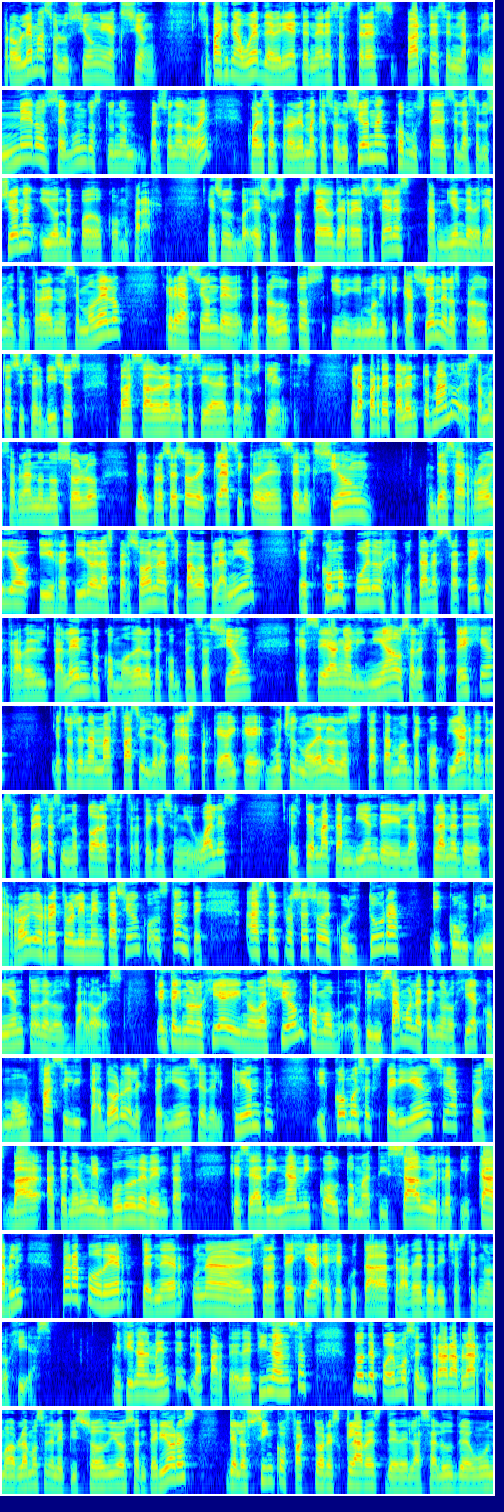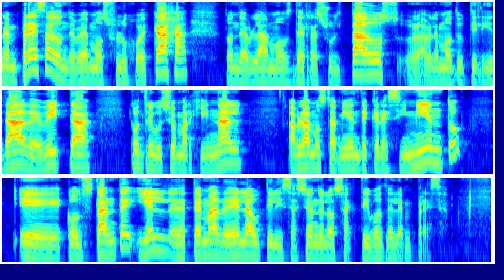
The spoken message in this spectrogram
problema, solución y acción. Su página web debería tener esas tres partes en los primeros segundos que una persona lo ve. ¿Cuál es el problema que solucionan? ¿Cómo ustedes la solucionan? ¿Y dónde puedo comprar? En sus, posteos de redes sociales. También deberíamos de entrar en ese modelo. Creación de, productos y, modificación de los productos y servicios basado en las necesidades de los clientes. En la parte de talento humano estamos hablando no solo del proceso de clásico de selección, desarrollo y retiro de las personas y pago de planilla, es cómo puedo ejecutar la estrategia a través del talento con modelos de compensación que sean alineados a la estrategia esto suena más fácil de lo que es porque hay que muchos modelos los tratamos de copiar de otras empresas y no todas las estrategias son iguales. El tema también de los planes de desarrollo, retroalimentación constante, hasta el proceso de cultura y cumplimiento de los valores. En tecnología e innovación, cómo utilizamos la tecnología como un facilitador de la experiencia del cliente y cómo esa experiencia pues va a tener un embudo de ventas que sea dinámico, automatizado y replicable para poder tener una estrategia ejecutada a través de dichas tecnologías. Y finalmente, la parte de finanzas, donde podemos entrar a hablar, como hablamos en el episodios anteriores, de los cinco factores claves de la salud de una empresa, donde vemos flujo de caja, donde hablamos de resultados, hablamos de utilidad, de vida, contribución marginal, hablamos también de crecimiento eh, constante y el, el tema de la utilización de los activos de la empresa.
